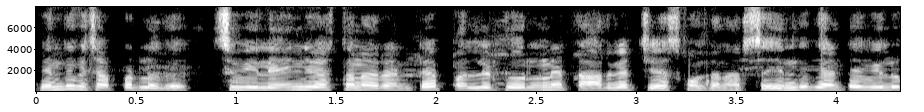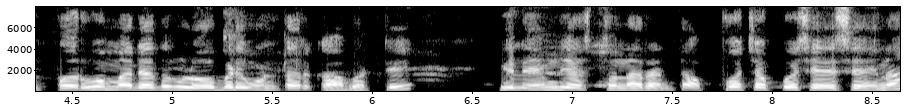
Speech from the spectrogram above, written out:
ఎందుకు చెప్పట్లేదు? సో వీళ్ళు ఏం చేస్తున్నారంటే పల్లెటూరుని టార్గెట్ చేసుకుంటున్నారు. సార్ ఎందుకంటే వీళ్ళు పరువు మర్యాదకు లోబడి ఉంటారు కాబట్టి వీళ్ళు ఏం చేస్తున్నారంటే అప్పు చెప్పు చేసైనా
